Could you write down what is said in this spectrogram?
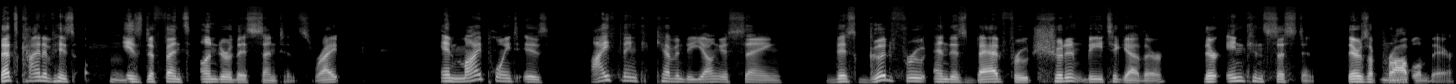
That's kind of his Hmm. his defense under this sentence, right? And my point is, I think Kevin DeYoung is saying this good fruit and this bad fruit shouldn't be together. They're inconsistent. There's a Hmm. problem there.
